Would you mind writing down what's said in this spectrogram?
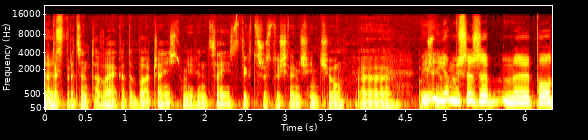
e, A tak procentowo, jaka to była część mniej więcej z tych 370 e, uczniów? Ja myślę, że po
